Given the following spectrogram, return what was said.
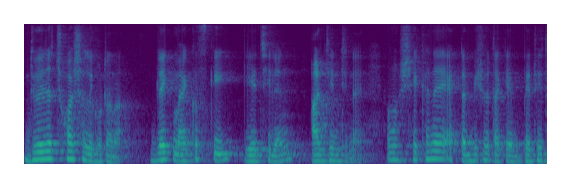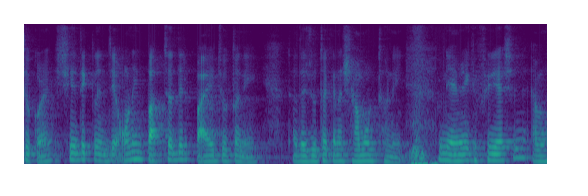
দু হাজার ছয় সালে ঘটনা। ব্লেক মাইকস্কি গিয়েছিলেন আর্জেন্টিনায় এবং সেখানে একটা বিষয় তাকে ব্যথিত করে। সে দেখলেন যে অনেক বাচ্চাদের পায়ে জুতা নেই, তাদের জুতা কেনার সামর্থ্য নেই। উনি আমেরিকা ফিরে আসেন এবং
